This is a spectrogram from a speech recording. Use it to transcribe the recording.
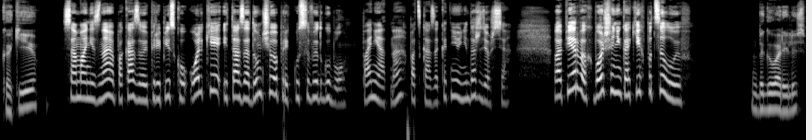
Какие? Сама не знаю, показываю переписку Ольке, и та задумчиво прикусывает губу. Понятно, подсказок от нее не дождешься. Во-первых, больше никаких поцелуев. Договорились.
